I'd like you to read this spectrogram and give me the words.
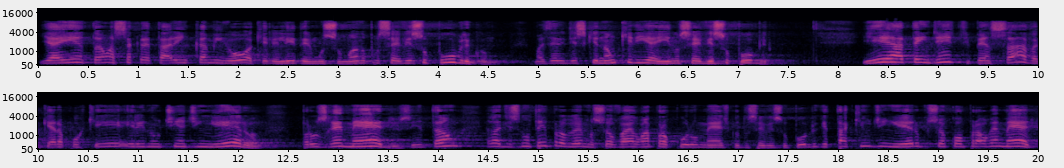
E aí então a secretária encaminhou aquele líder muçulmano para o serviço público, mas ele disse que não queria ir no serviço público. E a atendente pensava que era porque ele não tinha dinheiro para os remédios. Então, ela disse: não tem problema, o senhor vai lá, procura o médico do serviço público e está aqui o dinheiro para o senhor comprar o remédio.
